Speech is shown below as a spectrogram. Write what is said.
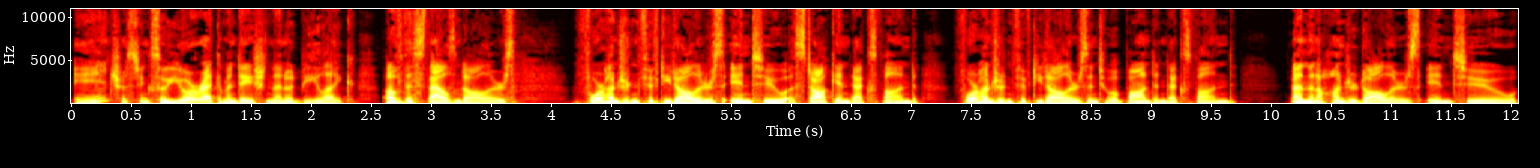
Interesting. So your recommendation then would be like of this thousand dollars, four hundred and fifty dollars into a stock index fund, four hundred and fifty dollars into a bond index fund, and then hundred dollars into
